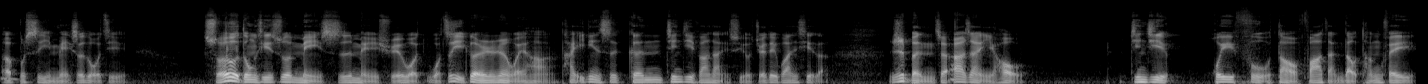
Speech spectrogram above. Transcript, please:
而不是以美食逻辑。所有东西说美食美学，我我自己个人认为哈，它一定是跟经济发展是有绝对关系的。日本在二战以后，经济恢复到发展到腾飞，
